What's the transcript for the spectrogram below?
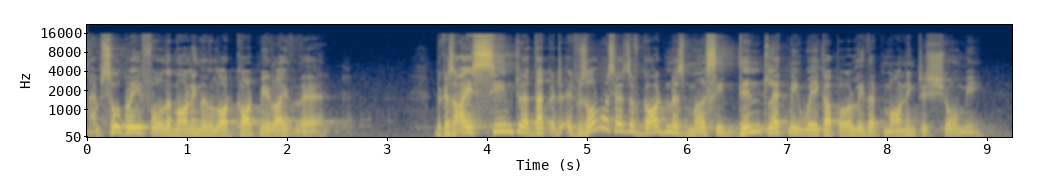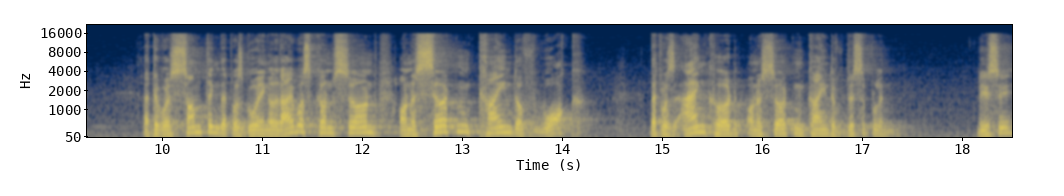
I'm so grateful the morning that the Lord caught me right there. Because I seemed to, at that, it was almost as if God in His mercy didn't let me wake up early that morning to show me that there was something that was going on, that I was concerned on a certain kind of walk that was anchored on a certain kind of discipline. Do you see?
